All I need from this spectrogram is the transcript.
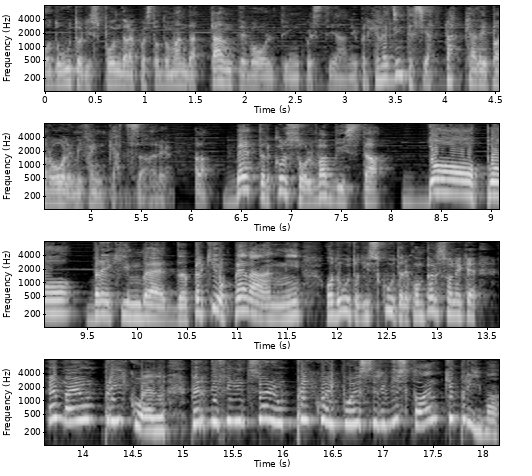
ho dovuto rispondere a questa domanda tante volte in questi anni perché la gente si attacca alle parole mi fa incazzare. Allora, Better Call Saul va vista dopo Breaking Bad, perché io per anni ho dovuto discutere con persone che eh ma è un prequel, per definizione un prequel può essere visto anche prima,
